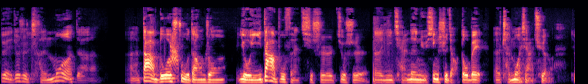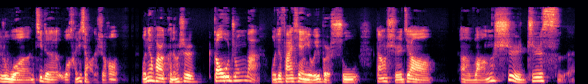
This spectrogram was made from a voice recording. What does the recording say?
对，就是沉默的呃大多数当中，有一大部分其实就是呃以前的女性视角都被呃沉默下去了。就是我记得我很小的时候，我那会儿可能是高中吧，我就发现有一本书，当时叫。呃，王氏之死，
